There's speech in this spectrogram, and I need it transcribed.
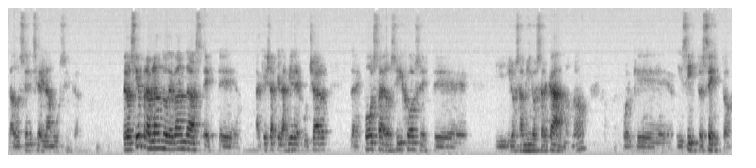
La docencia y la música. Pero siempre hablando de bandas, este, aquellas que las viene a escuchar la esposa, los hijos este, y, los amigos cercanos, ¿no? Porque, insisto, es esto.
